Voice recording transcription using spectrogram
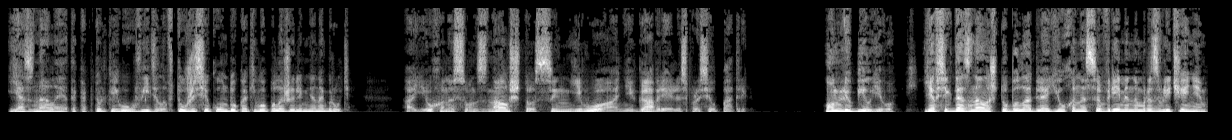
«Я знала это, как только его увидела, в ту же секунду, как его положили мне на грудь». «А Юханас, он знал, что сын его, а не Габриэля?» — спросил Патрик. Он любил его. Я всегда знала, что была для Юханаса временным развлечением,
